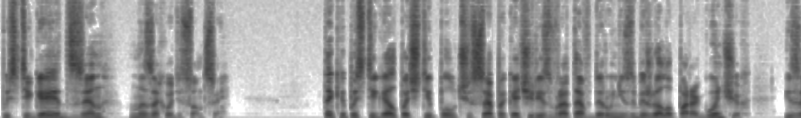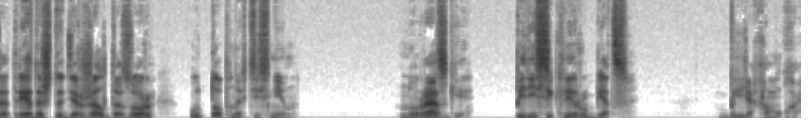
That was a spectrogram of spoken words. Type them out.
постигая дзен на заходе солнца. Так и постигал почти полчаса, пока через врата в дыру не забежала пара гончих из отряда, что держал дозор у топных теснин. Ну, разги, пересекли рубец. Бляха-муха.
